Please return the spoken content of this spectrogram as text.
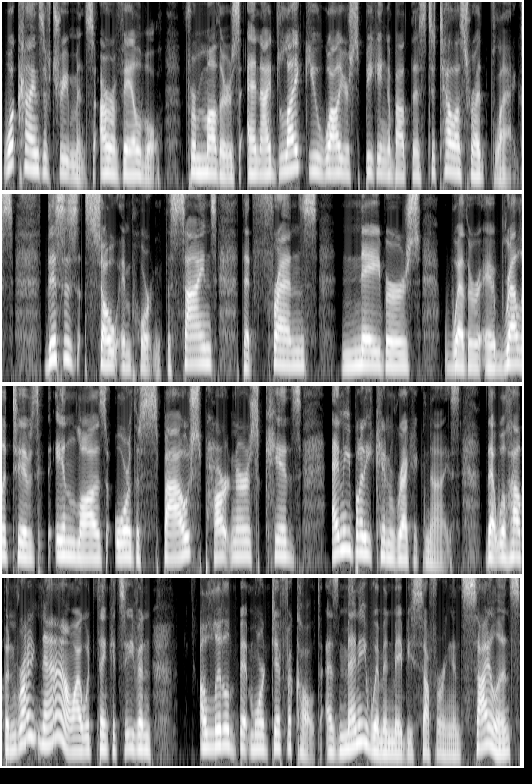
What kinds of treatments are available for mothers? And I'd like you, while you're speaking about this, to tell us red flags. This is so important. The signs that friends, neighbors, whether uh, relatives, in laws, or the spouse, partners, kids, anybody can recognize that will help. And right now, I would think it's even a little bit more difficult, as many women may be suffering in silence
